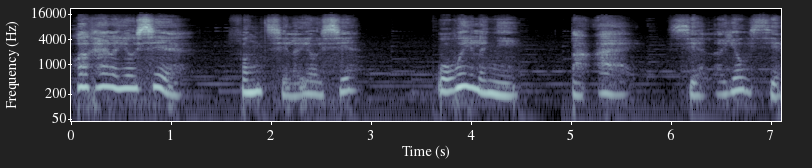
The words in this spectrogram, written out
花开了又谢，风起了又歇，我为了你。把爱写了又写，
